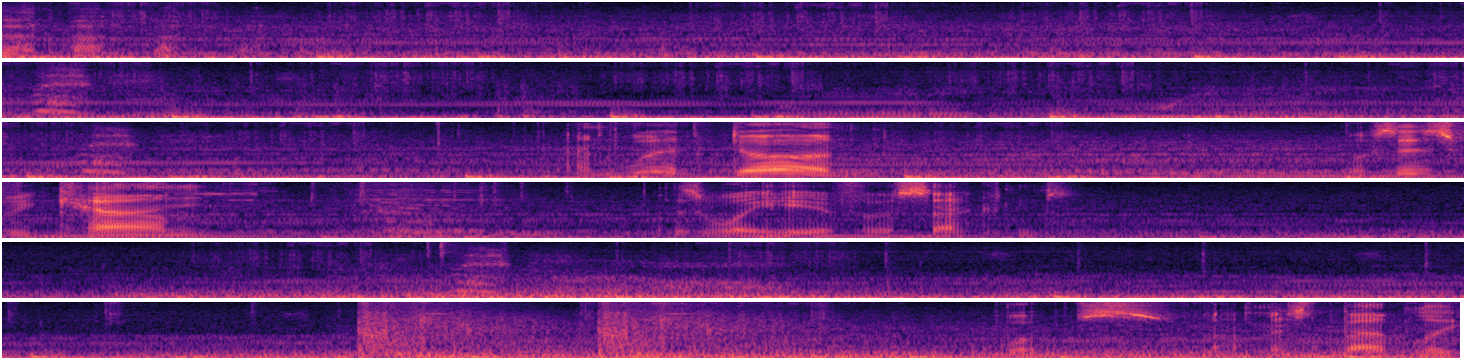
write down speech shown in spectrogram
and we're done. Well, since we can, let's wait here for a second. Whoops, that missed badly.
